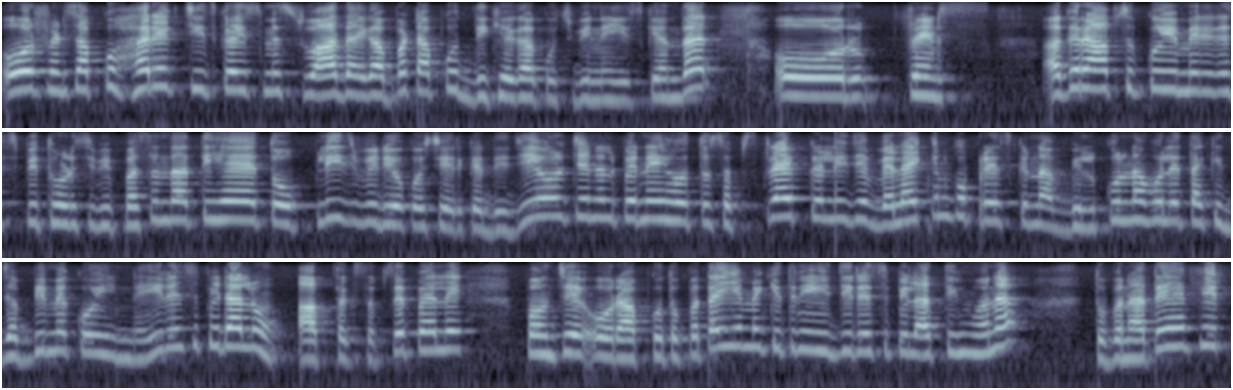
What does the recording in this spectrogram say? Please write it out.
और फ्रेंड्स आपको हर एक चीज़ का इसमें स्वाद आएगा बट आपको दिखेगा कुछ भी नहीं इसके अंदर। और फ्रेंड्स अगर आप सबको ये मेरी रेसिपी थोड़ी सी भी पसंद आती है तो प्लीज़ वीडियो को शेयर कर दीजिए और चैनल पर नए हो तो सब्सक्राइब कर लीजिए। बेल आइकन को प्रेस करना बिल्कुल ना भूले, ताकि जब भी मैं कोई नई रेसिपी डालूं, आप तक सबसे पहले पहुँचे। और आपको तो पता ही है मैं कितनी ईजी रेसिपी लाती हूँ, है ना? तो बनाते हैं फिर।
